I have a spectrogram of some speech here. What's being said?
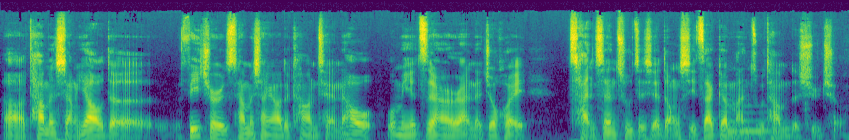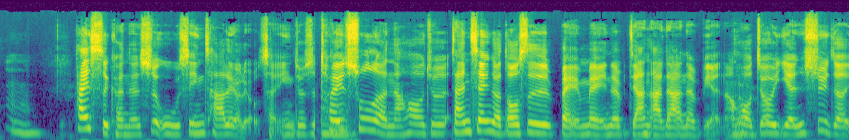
呃他们想要的 features，他们想要的 content，然后我们也自然而然的就会。产生出这些东西，再更满足他们的需求。嗯，开始可能是无心插柳柳成荫，就是推出了，然后就是三千个都是北美那加拿大那边，然后就延续着，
